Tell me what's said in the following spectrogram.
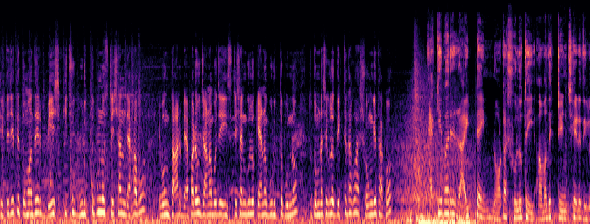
যেতে যেতে তোমাদের বেশ কিছু গুরুত্বপূর্ণ স্টেশন দেখাবো এবং তার ব্যাপারেও জানাব যে এই স্টেশনগুলো কেন গুরুত্বপূর্ণ। তো তোমরা সেগুলো দেখতে থাকো আর সঙ্গে থাকো। একেবারে রাইট টাইম নটা ষোলোতেই আমাদের ট্রেন ছেড়ে দিল।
